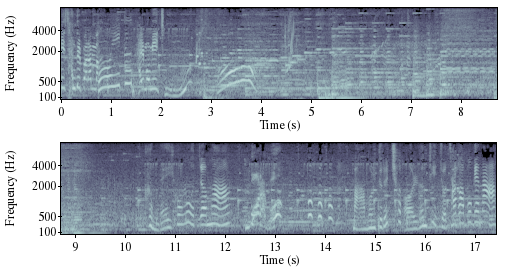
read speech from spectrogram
할멈이 산들바람 막 너희도 할멈이 오. 근데 이걸 어쩌나? 뭐라고? 마물들을 쳐 얼른 뒤쫓아가 보게나.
